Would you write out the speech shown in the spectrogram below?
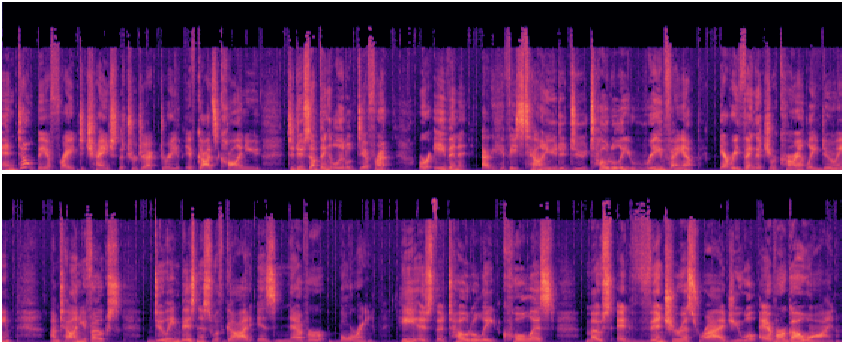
and don't be afraid to change the trajectory if God's calling you to do something a little different, or even uh, if He's telling you to do totally revamp everything that you're currently doing. I'm telling you, folks, doing business with God is never boring. He is the totally coolest, most adventurous ride you will ever go on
